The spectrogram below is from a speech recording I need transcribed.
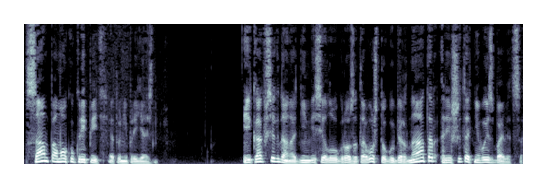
сам помог укрепить эту неприязнь. И, как всегда, над ним висела угроза того, что губернатор решит от него избавиться.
